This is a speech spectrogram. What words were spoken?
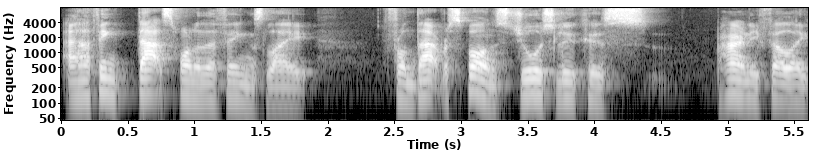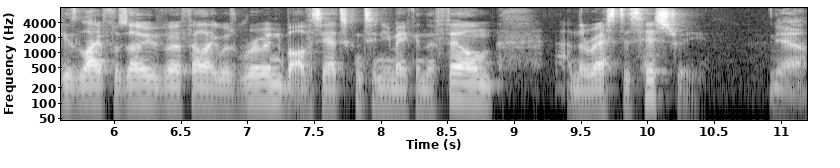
And I think that's one of the things like from that response, George Lucas apparently felt like his life was over, felt like it was ruined, but obviously had to continue making the film, and the rest is history. Yeah.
